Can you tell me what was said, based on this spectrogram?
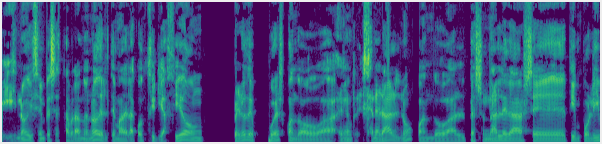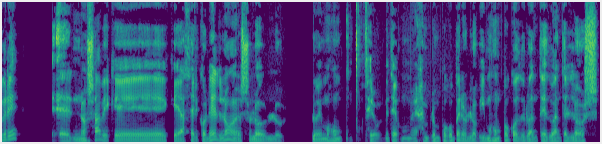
y, ¿no? Y siempre se está hablando, ¿no? Del tema de la conciliación, pero después, cuando, en general, ¿no? Cuando al personal le das tiempo libre, eh, no sabe qué, qué, hacer con él, ¿no? Eso lo, lo vimos un, un ejemplo un poco, pero lo vimos un poco durante, durante los,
